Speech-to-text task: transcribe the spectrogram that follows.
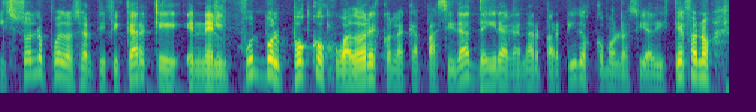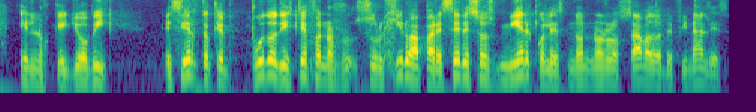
y, solo puedo certificar que en el fútbol pocos jugadores con la capacidad de ir a ganar partidos como lo hacía Di Stefano en los que yo vi. Es cierto que pudo Di Stefano surgir o aparecer esos miércoles, no, los sábados de finales,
